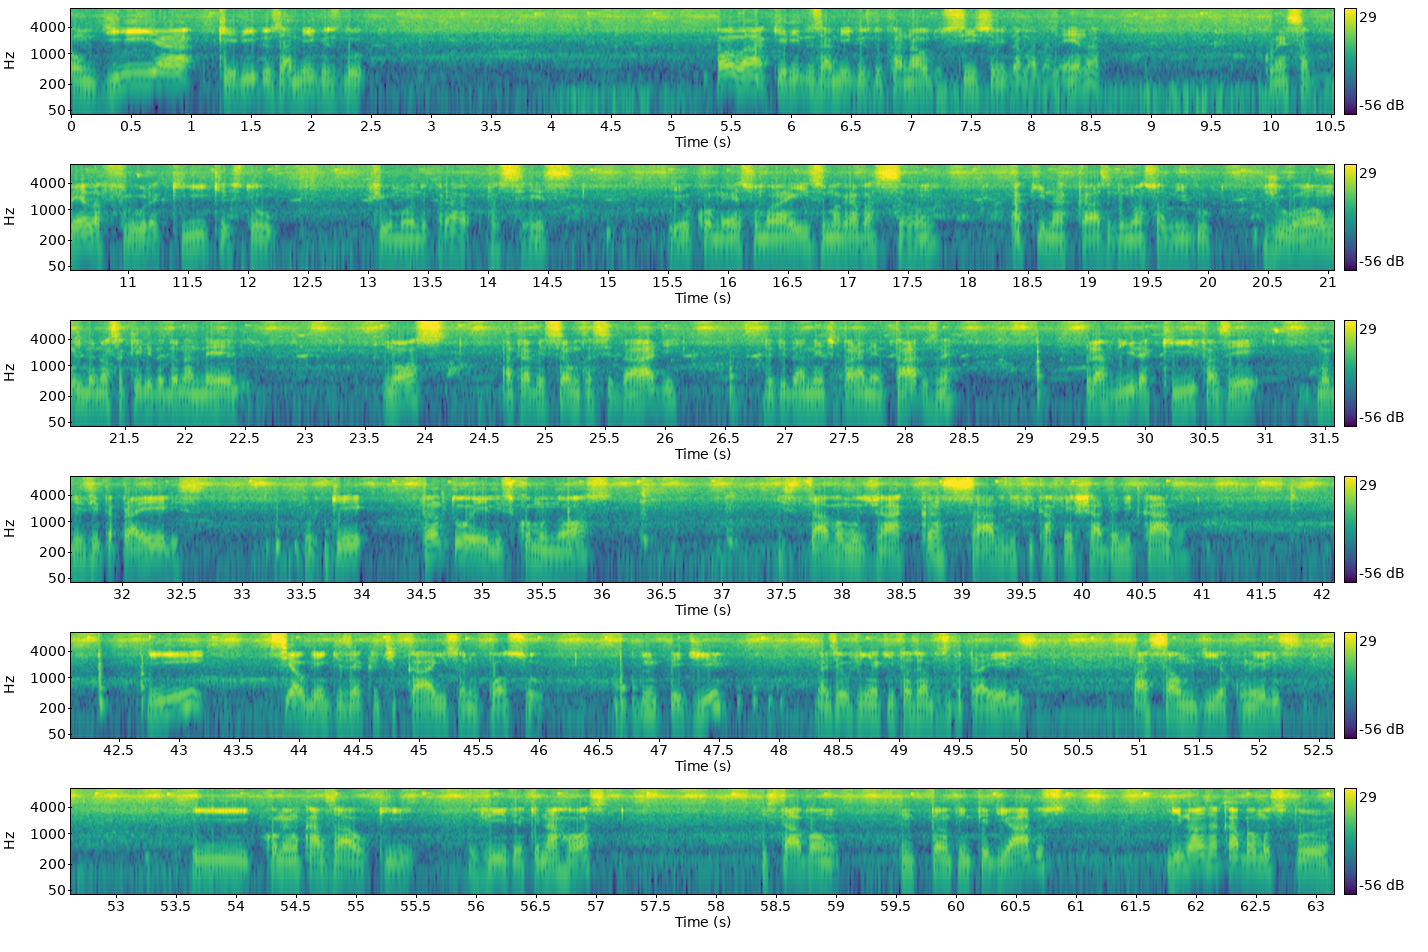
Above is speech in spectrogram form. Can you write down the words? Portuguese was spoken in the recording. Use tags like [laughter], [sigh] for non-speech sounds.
Bom dia, queridos amigos do... Olá, queridos amigos do canal do Cícero e da Madalena. Com essa bela flor aqui que eu estou filmando para vocês. Eu começo mais uma gravação aqui na casa do nosso amigo João e da nossa querida Dona Nelly. Nós atravessamos a cidade, devidamente paramentados, né? Para vir aqui fazer uma visita para eles, porque tanto eles como nós estávamos já cansados de ficar fechado dentro de casa. E se alguém quiser criticar isso, eu não posso impedir, mas eu vim aqui fazer uma visita para eles, passar um dia com eles e como é um casal que vive aqui na roça, estavam um tanto entediados e nós acabamos por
